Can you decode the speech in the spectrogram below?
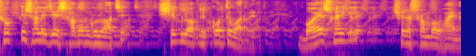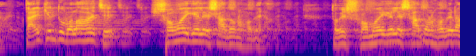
শক্তিশালী যে সাধনগুলো আছে, সেগুলো আপনি করতে পারবেন। বয়স হয়ে গেলে সেটা সম্ভব হয় না। তাই কিন্তু বলা হয়েছে, সময় গেলে সাধন হবে না। তবে সময় গেলে সাধন হবে না,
